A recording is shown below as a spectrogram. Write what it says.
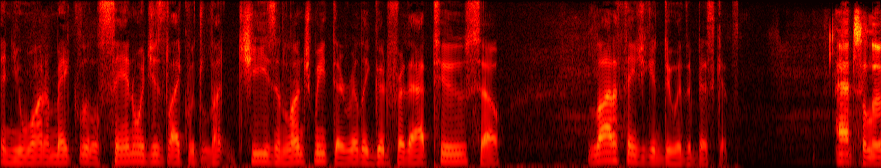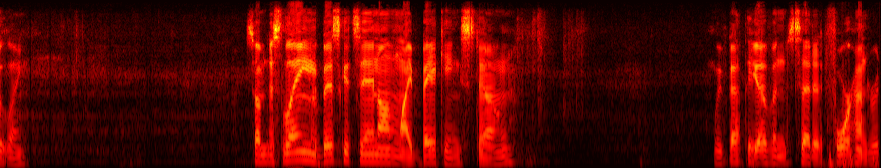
and you want to make little sandwiches like with cheese and lunch meat, they're really good for that too. So, a lot of things you can do with the biscuits. Absolutely. So I'm just laying the biscuits in on my baking stone. We've got the oven set at 400.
